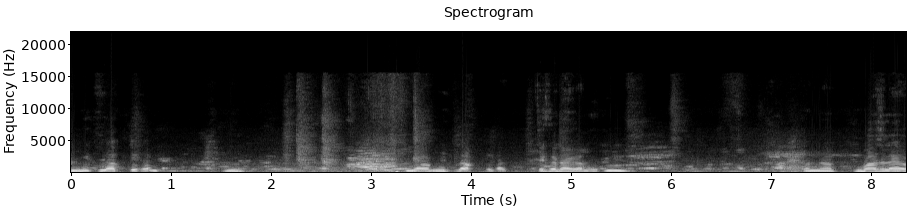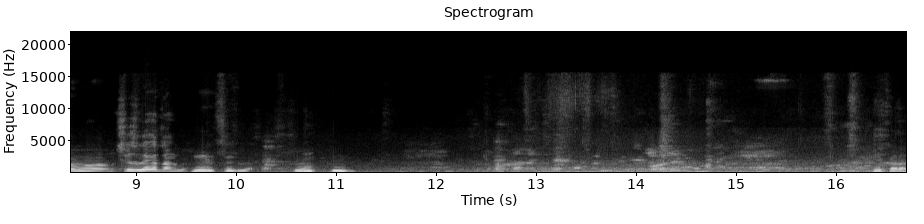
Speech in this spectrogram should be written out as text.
मीठ लागते का मीठ लागतं का तिखट आहे घालू हम्म। पण भाजलंय अं, शिजलंय का चांगलं? हम्म शिजलं हम्म? हम्म. हे करा.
